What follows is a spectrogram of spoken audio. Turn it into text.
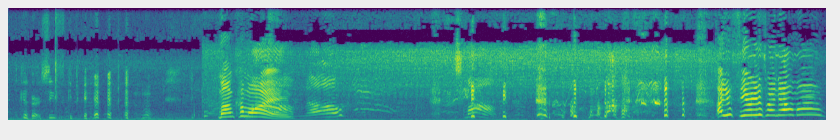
Look at her. She's scared. Mom, come on. No. Mom. Are you serious right now, Mom?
